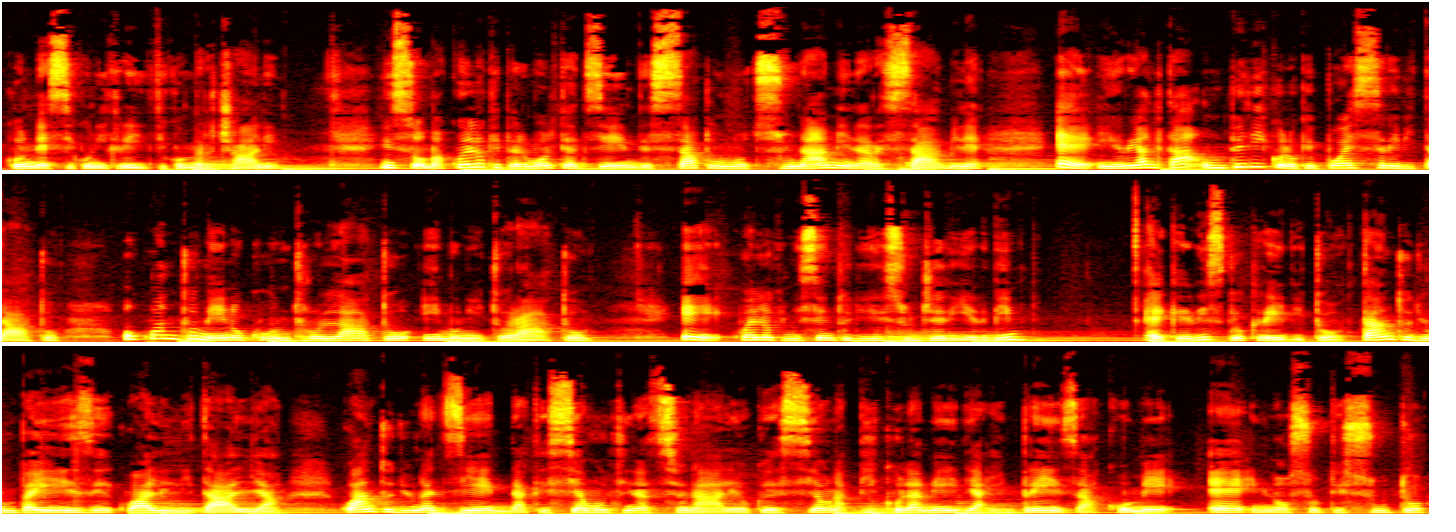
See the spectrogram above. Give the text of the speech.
connessi con i crediti commerciali. Insomma, quello che per molte aziende è stato uno tsunami inarrestabile è in realtà un pericolo che può essere evitato o quantomeno controllato e monitorato. E quello che mi sento di suggerirvi è che il rischio credito, tanto di un paese quale l'Italia, quanto di un'azienda che sia multinazionale o che sia una piccola media impresa come è il nostro tessuto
